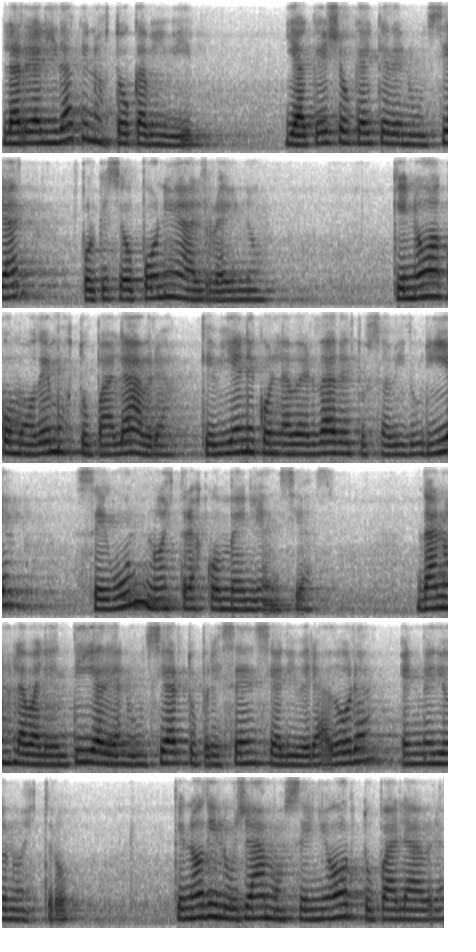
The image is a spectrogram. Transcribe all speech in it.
la realidad que nos toca vivir y aquello que hay que denunciar porque se opone al reino. Que no acomodemos tu palabra que viene con la verdad de tu sabiduría según nuestras conveniencias. Danos la valentía de anunciar tu presencia liberadora en medio nuestro. Que no diluyamos, Señor, tu palabra,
